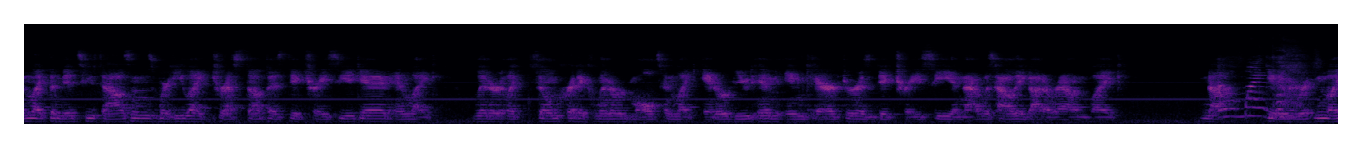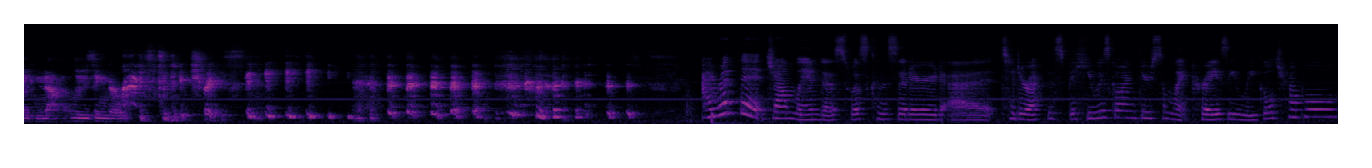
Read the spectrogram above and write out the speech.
in like the mid 2000s where he like dressed up as Dick Tracy again and like Leonard, like film critic Leonard Maltin, like interviewed him in character as Dick Tracy, and that was how they got around like not oh getting God. written, like not losing the rights to Dick Tracy. I read that John Landis was considered uh, to direct this, but he was going through some like crazy legal trouble.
